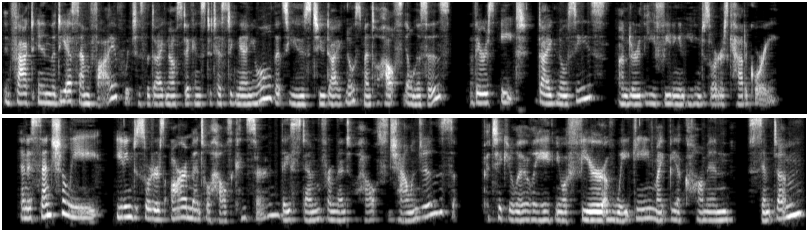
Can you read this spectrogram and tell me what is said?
In fact, in the DSM 5, which is the Diagnostic and Statistic Manual that's used to diagnose mental health illnesses, there's eight diagnoses under the feeding and eating disorders category. And essentially, eating disorders are a mental health concern. They stem from mental health challenges particularly, you know, a fear of weight gain might be a common symptom.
